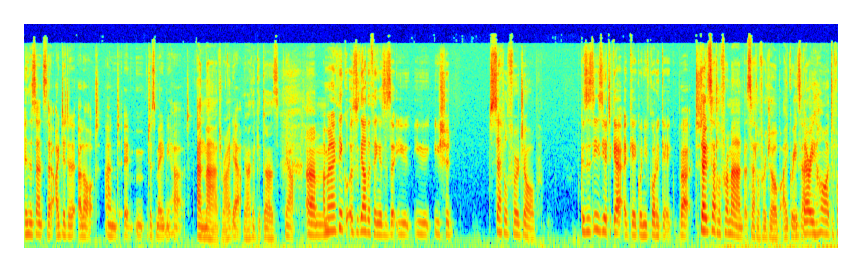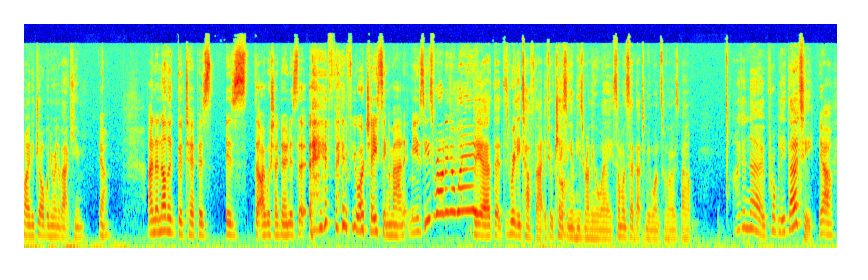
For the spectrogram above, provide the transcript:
in the sense that I did it a lot and it mm, just made me hurt. And mad, right? Yeah. Yeah, I think it does. Yeah. Um, I mean, I think the other thing is is that you you you should settle for a job because it's easier to get a gig when you've got a gig. But don't settle for a man, but settle for a job. I agree. It's very hard to find a job when you're in a vacuum. yeah, and another good tip is is that I wish I'd known is that if if you are chasing a man, it means he's running away. Yeah, that's really tough. That if you're chasing oh. him, he's running away. Someone said that to me once when I was about, I don't know, probably thirty, Yeah.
